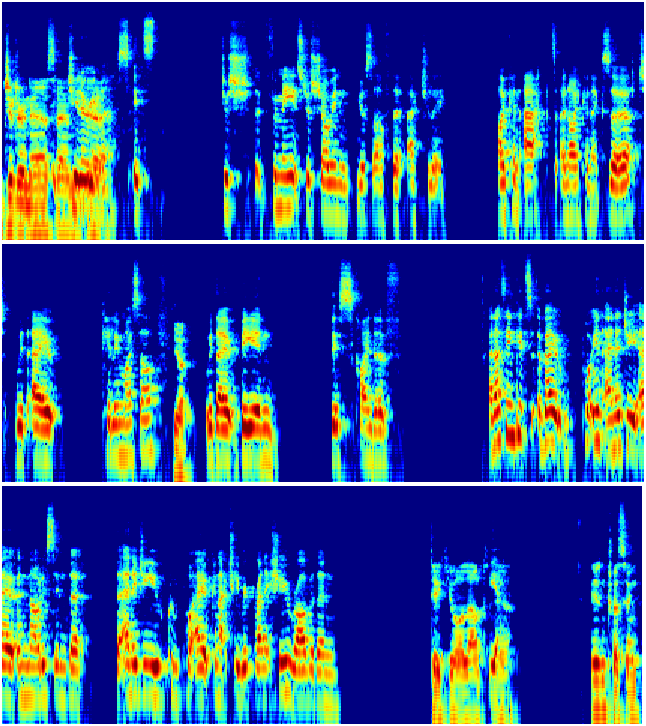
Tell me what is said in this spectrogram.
Jitterness and yeah. jitteriness. It's just for me. It's just showing yourself that actually I can act and I can exert without killing myself. Yeah. Without being this kind of. And I think it's about putting energy out and noticing that the energy you can put out can actually replenish you rather than take you all out. Yeah. Interesting.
